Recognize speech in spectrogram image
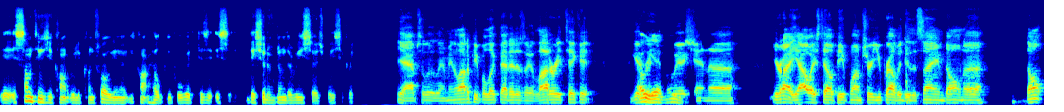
it's some things you can't really control. You know, you can't help people with because it's they should have done the research basically. Yeah, absolutely. I mean, a lot of people looked at it as a lottery ticket, get oh, yeah, quick, and uh, you're right. You always tell people. I'm sure you probably do the same. Don't uh, don't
